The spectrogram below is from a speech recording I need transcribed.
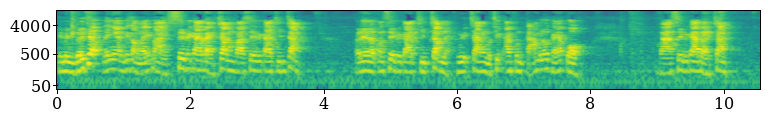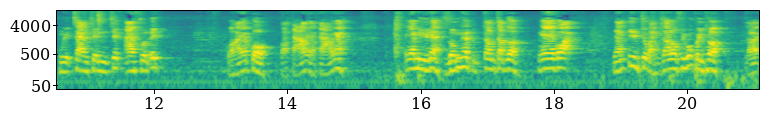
thì mình giới thiệu đến anh em cái dòng máy bài CVK 700 và CVK 900 Ở đây là con CVK 900 này, ngụy trang một chiếc iPhone 8 lớp cái Apple. Và CVK 700 ngụy trang trên chiếc iPhone X của Apple, quả táo nhà táo nhé anh em nhìn này giống hết trăm trăm rồi nghe gọi nhắn tin chụp ảnh zalo facebook bình thường. Đấy.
